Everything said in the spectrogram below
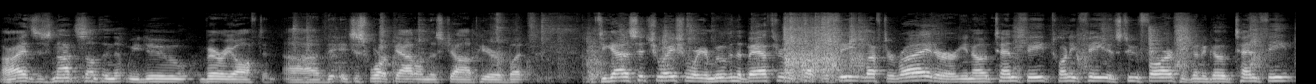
All right, this is not something that we do very often. Uh, it just worked out on this job here, but if you got a situation where you're moving the bathroom a couple feet left or right, or you know, 10 feet, 20 feet is too far. If you're going to go 10 feet,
